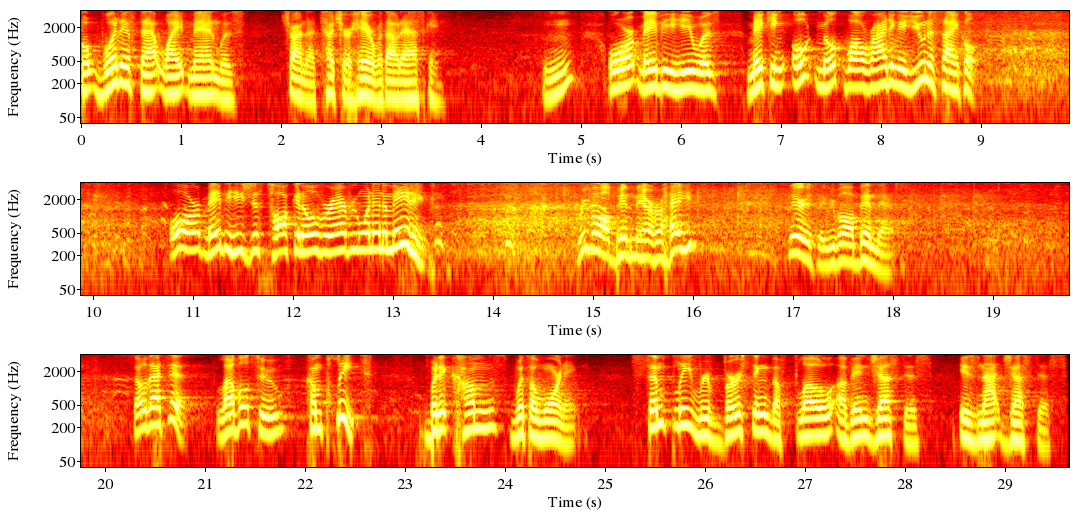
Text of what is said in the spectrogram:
But what if that white man was trying to touch her hair without asking? Hmm? Or maybe he was making oat milk while riding a unicycle. or maybe he's just talking over everyone in a meeting. we've all been there, right? Seriously, we've all been there. So that's it. Level two, complete. But it comes with a warning. Simply reversing the flow of injustice is not justice.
